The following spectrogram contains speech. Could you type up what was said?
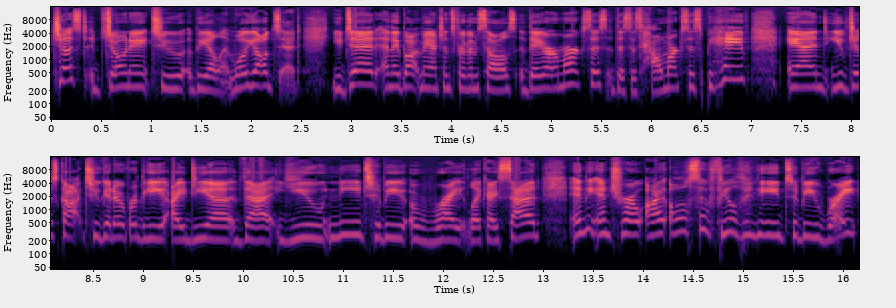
just just donate to BLM. Well, y'all did. You did, and they bought mansions for themselves. They are Marxists. This is how Marxists behave. And you've just got to get over the idea that you need to be right. Like I said in the intro, I also feel the need to be right,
